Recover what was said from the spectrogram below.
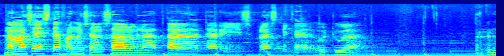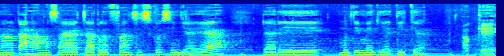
Nama saya Stefanus Halsa Lunata dari 11 TKRO 2. Perkenalkan nama saya Charles Francisco Sinjaya dari Multimedia 3. Oke,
